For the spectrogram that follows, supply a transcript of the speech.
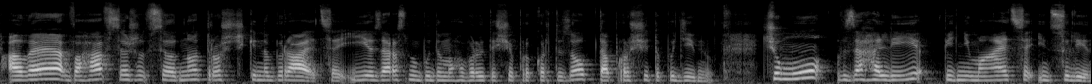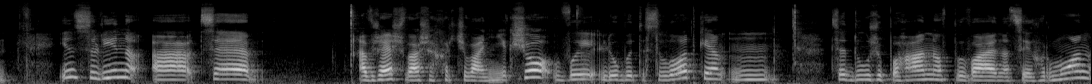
Але вага все ж все одно трошечки набирається. І зараз ми будемо говорити ще про кортизол та про щитоподібну. Чому взагалі піднімається інсулін? Інсулін це а вже ж ваше харчування. Якщо ви любите солодке, це дуже погано впливає на цей гормон.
